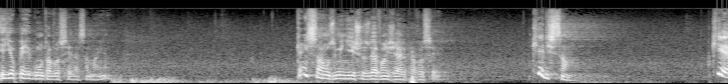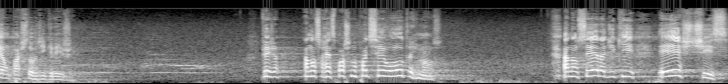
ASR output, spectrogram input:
E eu pergunto a você nessa manhã: quem são os ministros do Evangelho para você? Que eles são? O que é um pastor de igreja? Veja, a nossa resposta não pode ser outra, irmãos, a não ser a de que estes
